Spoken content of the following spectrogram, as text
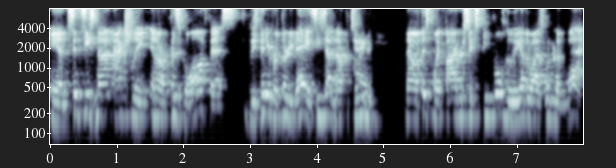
And since he's not actually in our physical office, but he's been here for 30 days, he's had an opportunity now at this point five or six people who he otherwise wouldn't have met.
